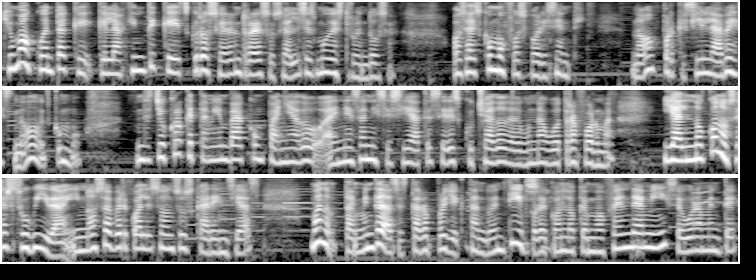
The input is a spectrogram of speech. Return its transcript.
yo me doy cuenta que, que la gente que es grosera en redes sociales es muy estruendosa. O sea, es como fosforescente, ¿no? Porque sí la ves, ¿no? Es como... Entonces yo creo que también va acompañado en esa necesidad de ser escuchado de alguna u otra forma. Y al no conocer su vida y no saber cuáles son sus carencias, bueno, también te las estar proyectando en ti, porque con lo que me ofende a mí, seguramente,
